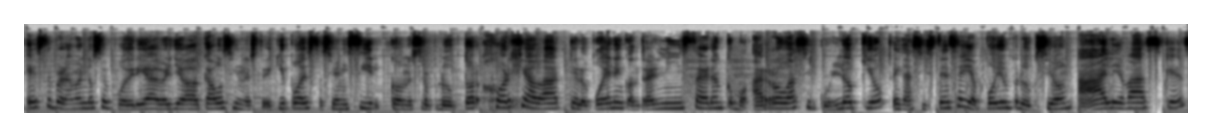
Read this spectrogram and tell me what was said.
Este programa no se podría haber llevado a cabo sin nuestro equipo de Estación Isil, con nuestro productor Jorge Abad, que lo pueden encontrar en Instagram como arroba circunloquio, en asistencia y apoyo en producción a Ale Vázquez,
